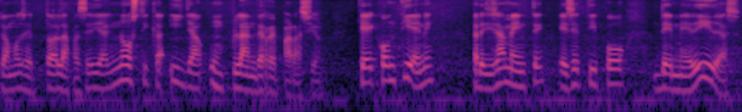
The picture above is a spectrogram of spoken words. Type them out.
vamos a hacer toda la fase diagnóstica y ya un plan de reparación que contiene precisamente ese tipo de medidas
